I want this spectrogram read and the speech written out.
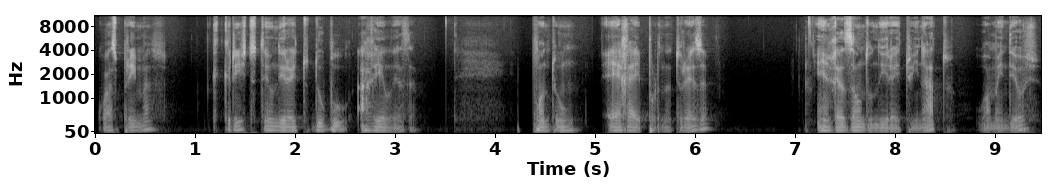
Quase Primas que Cristo tem um direito duplo à realeza. Ponto 1. Um, é rei por natureza, em razão de um direito inato, o homem-deus,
